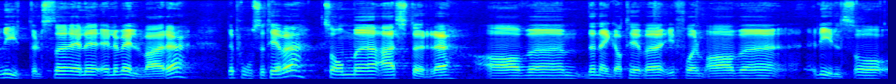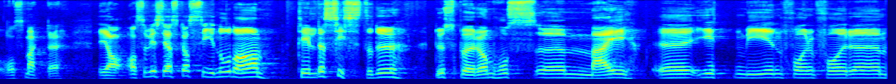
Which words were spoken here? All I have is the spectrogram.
nytelse eller, eller velvære, det positive, som er større av det negative i form av lidelse og, og smerte. Ja, altså Hvis jeg skal si noe da til det siste du, du spør om hos uh, meg, uh, gitt min form for uh,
